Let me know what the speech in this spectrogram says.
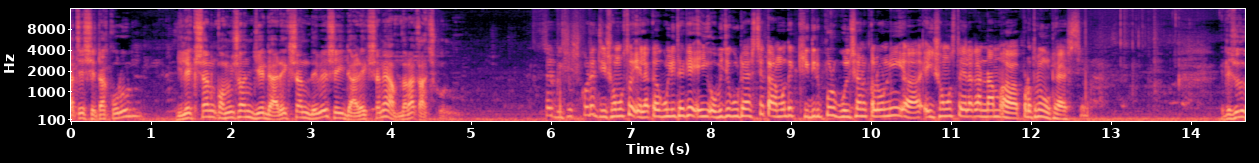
আছে সেটা করুন। ইলেকশন কমিশন যে ডাইরেকশান দেবে সেই ডাইরেকশানে আপনারা কাজ করুন। স্যার বিশেষ করে যে সমস্ত এলাকাগুলি থেকে এই অভিযোগ উঠে আসছে তার মধ্যে খিদিরপুর গুলশান কলোনি এই সমস্ত এলাকার নাম প্রথমে উঠে আসছে। এটা শুধু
